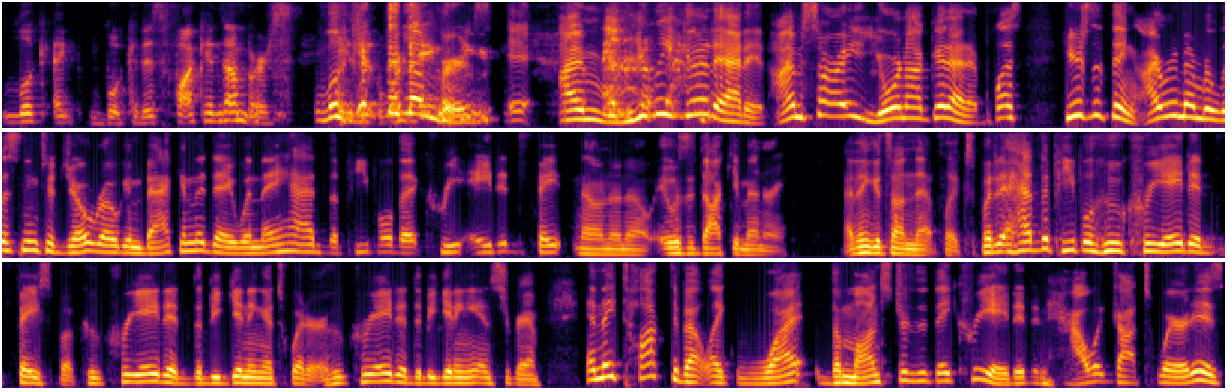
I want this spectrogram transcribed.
look at look at his fucking numbers? Look Is at the working? numbers. Eh, I'm really good at it. I'm sorry you're not good at it. Plus, here's the thing. I remember listening to Joe Rogan back in the day when they had the people that created Fate. No, no, no. It was a documentary. I think it's on Netflix, but it had the people who created Facebook, who created the beginning of Twitter, who created the beginning of Instagram. And they talked about like what the monster that they created and how it got to where it is.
